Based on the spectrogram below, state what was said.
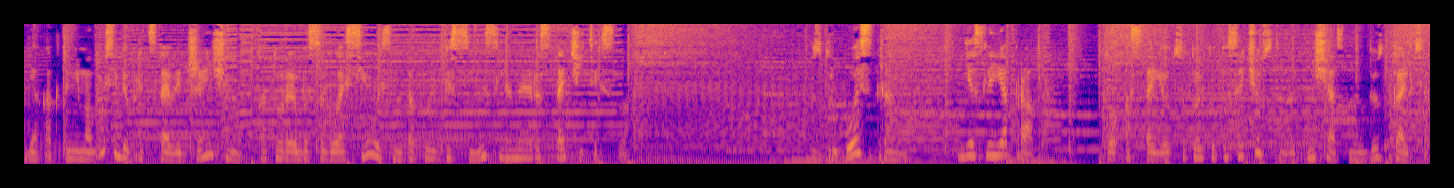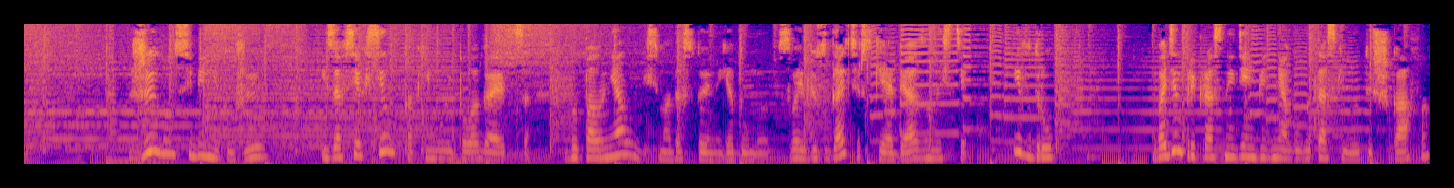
я как-то не могу себе представить женщину, которая бы согласилась на такое бессмысленное расточительство. С другой стороны, если я прав, то остается только посочувствовать несчастному бюстгальтеру. Жил он себе, не тужил, изо всех сил, как ему и полагается, выполнял, весьма достойно, я думаю, свои бюстгальтерские обязанности, и вдруг в один прекрасный день беднягу вытаскивают из шкафа,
